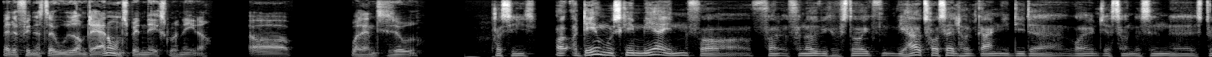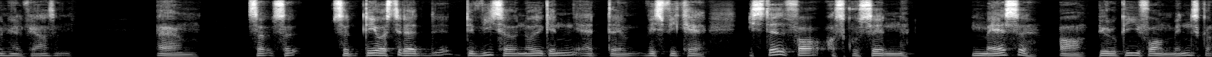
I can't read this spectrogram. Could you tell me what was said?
hvad der findes derude. Om der er nogle spændende eksoplaneter, og hvordan de ser ud. Præcis. Og, og det er jo måske mere inden for, for, for noget, vi kan forstå. Ikke? Vi har jo trods alt holdt gang i de der Voyager-sonder siden øh, stunden i 70'erne. Um, øhm, så, så, så det er også det der, det, det viser jo noget igen, at øh, hvis vi kan, i stedet for at skulle sende masse og biologi i form af mennesker,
